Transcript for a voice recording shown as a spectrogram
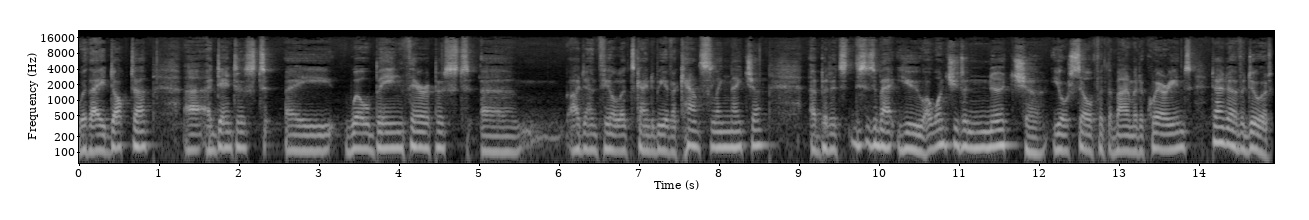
with a doctor, uh, a dentist, a well-being therapist. Um, I don't feel it's going to be of a counselling nature uh, but it's this is about you. I want you to nurture yourself at the moment, Aquarians. Don't overdo it.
